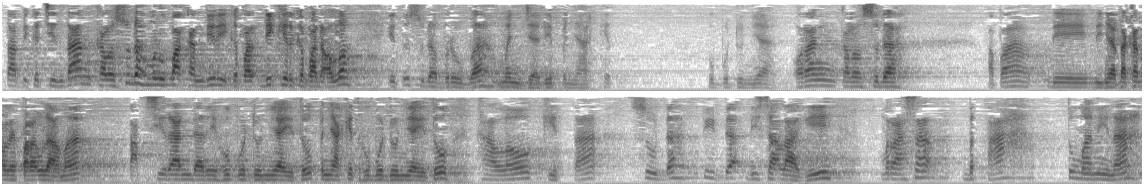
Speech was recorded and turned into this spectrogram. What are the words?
tapi kecintaan kalau sudah melupakan diri kepada dikir kepada Allah itu sudah berubah menjadi penyakit hubud dunia. Orang kalau sudah apa di, dinyatakan oleh para ulama tafsiran dari hubud dunia itu, penyakit hubud dunia itu kalau kita sudah tidak bisa lagi merasa betah, tumaninah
